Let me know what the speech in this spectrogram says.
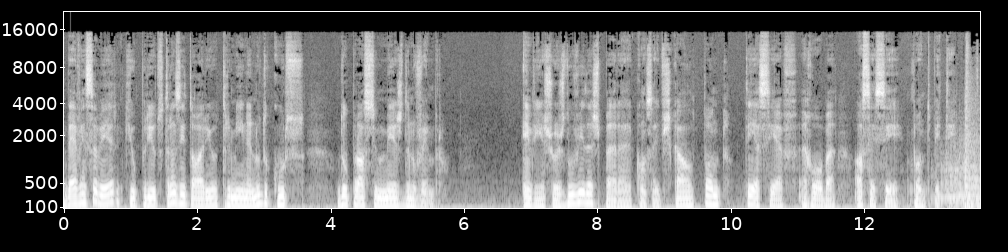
devem saber que o período transitório termina no decurso do próximo mês de novembro. Envie as suas dúvidas para conselhofiscal.tsf.occ.pt.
